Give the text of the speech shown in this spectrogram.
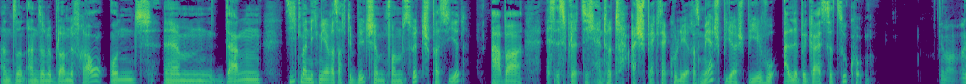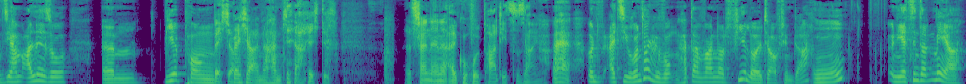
an so, an so eine blonde Frau und ähm, dann sieht man nicht mehr, was auf dem Bildschirm vom Switch passiert. Aber es ist plötzlich ein total spektakuläres Mehrspielerspiel, wo alle begeistert zugucken. Genau. Und sie haben alle so ähm, Bierpong-Becher Becher. an der Hand. Ja, richtig. Das scheint eine Alkoholparty zu sein. Äh, Und als sie runtergewunken hat, dann waren dort vier Leute auf dem Dach. Mhm. Und jetzt sind dort mehr.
